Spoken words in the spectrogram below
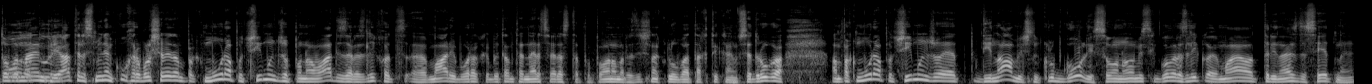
To bo naj prijatelj, smiljen kuhar, bolj še vedno, ampak mora po Čimunču ponavadi, za razliko od uh, Maribora, ki je bil tam tener, seveda sta popolnoma različna kluba, taktika in vse drugo. Ampak mora po Čimunču je dinamični, klub goli so, no, mislim, gol razliko imajo 13-10.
